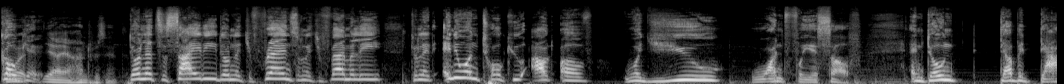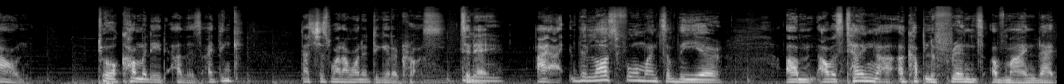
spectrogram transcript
Go get it. Yeah, yeah, hundred percent. Don't let society, don't let your friends, don't let your family, don't let anyone talk you out of what you want for yourself. And don't dub it down to accommodate others. I think that's just what I wanted to get across today. I, I the last four months of the year, um, I was telling a, a couple of friends of mine that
